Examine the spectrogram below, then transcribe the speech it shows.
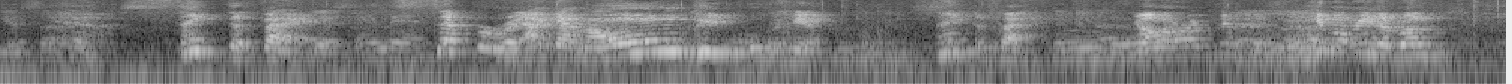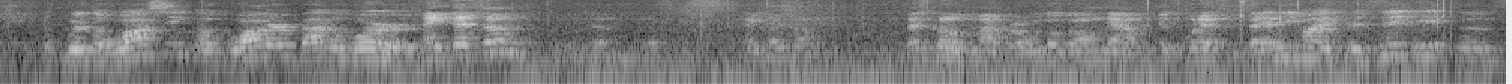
Yes, sir. Yeah, sanctified. Yes. Amen. Separate. I got my own people over here. Sanctified. Y'all all right with that? Keep on reading that, brother. With the washing of water by the word. Ain't that something? Ain't that something? Let's close them out, bro. We're going to go on down with this. What else you say? That he might present it to himself.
